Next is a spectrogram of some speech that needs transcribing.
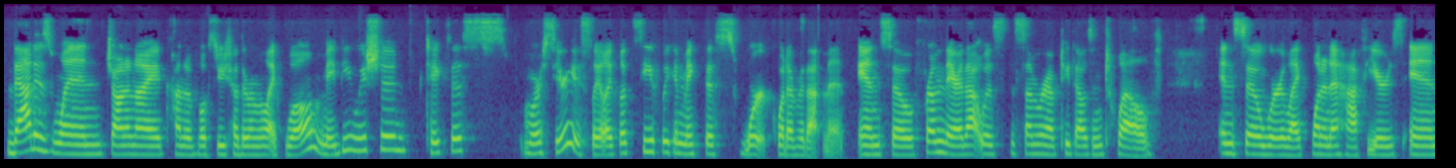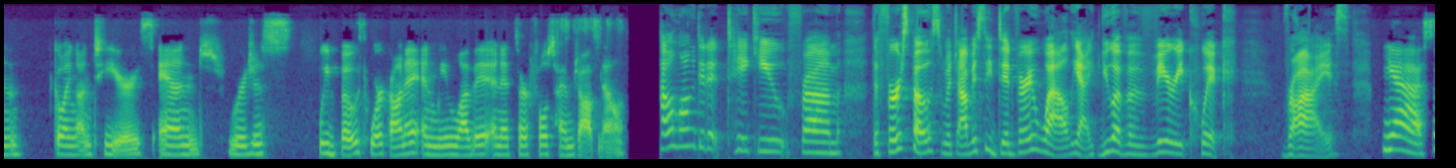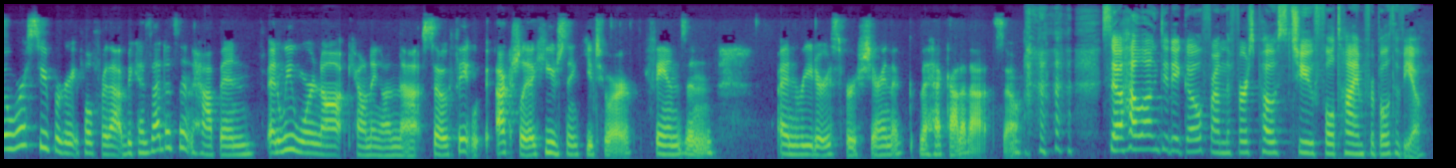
that is when John and I kind of looked at each other and were like, well, maybe we should take this more seriously. Like, let's see if we can make this work, whatever that meant. And so from there, that was the summer of 2012. And so we're like one and a half years in, going on two years, and we're just, we both work on it and we love it, and it's our full time job now. How long did it take you from the first post, which obviously did very well? Yeah, you have a very quick rise yeah, so we're super grateful for that because that doesn't happen, and we were not counting on that. So, th- actually, a huge thank you to our fans and and readers for sharing the, the heck out of that. So, so how long did it go from the first post to full time for both of you?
